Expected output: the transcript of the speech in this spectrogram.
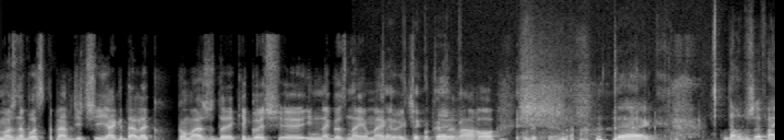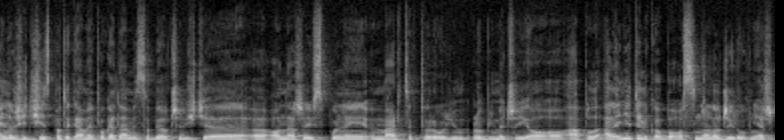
można było sprawdzić, jak daleko masz do jakiegoś e, innego znajomego tak, i ci tak, pokazywało. Tak. No. tak. Dobrze, fajno, że się dzisiaj spotykamy. Pogadamy sobie oczywiście o, o naszej wspólnej marce, którą lubimy, czyli o, o, Apple, ale nie tylko, bo o Synology również.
